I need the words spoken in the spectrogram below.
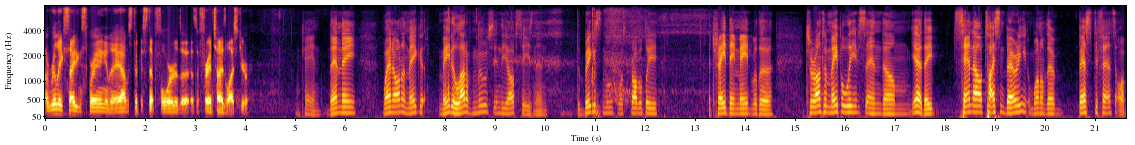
a, really exciting spring, and the Avs took a step forward as a, as a franchise last year. Okay, and then they went on and make made a lot of moves in the offseason, and the biggest move was probably a trade they made with the Toronto Maple Leafs, and um, yeah, they sent out Tyson Barrie, one of their best defense or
